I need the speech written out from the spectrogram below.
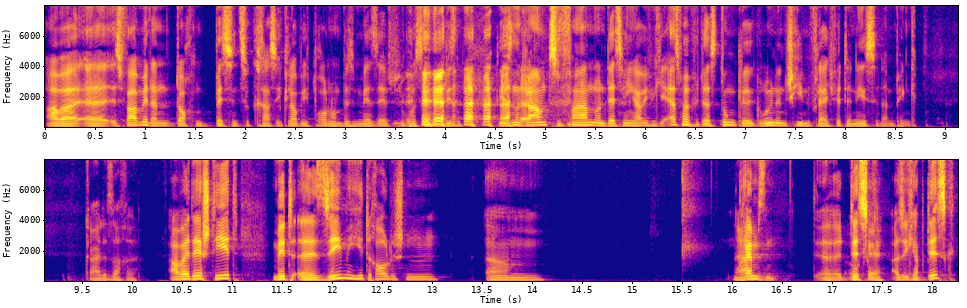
Aber äh, es war mir dann doch ein bisschen zu krass. Ich glaube, ich brauche noch ein bisschen mehr Selbstbewusstsein, um diesen, diesen Rahmen zu fahren. Und deswegen habe ich mich erstmal für das dunkle Grün entschieden. Vielleicht wird der nächste dann pink. Geile Sache. Aber der steht mit äh, semi-hydraulischen ähm, Ja? Bremsen. Äh, Disk. Okay. Also ich habe Disk,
